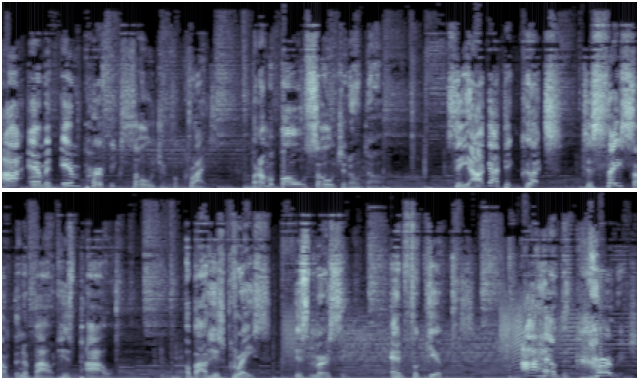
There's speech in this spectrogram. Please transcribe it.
I am an imperfect soldier for Christ, but I'm a bold soldier though, dog. See, I got the guts to say something about his power, about his grace, his mercy, and forgiveness. I have the courage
